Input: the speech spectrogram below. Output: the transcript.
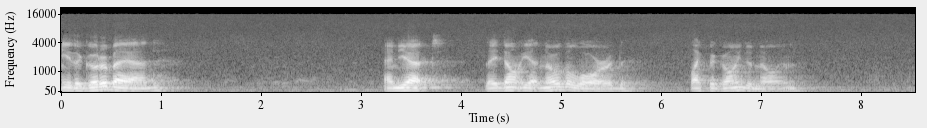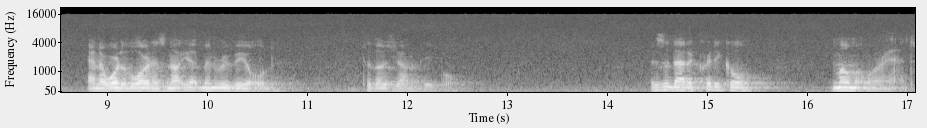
either good or bad, and yet they don't yet know the Lord like they're going to know Him. And the word of the Lord has not yet been revealed to those young people. Isn't that a critical moment we're at?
